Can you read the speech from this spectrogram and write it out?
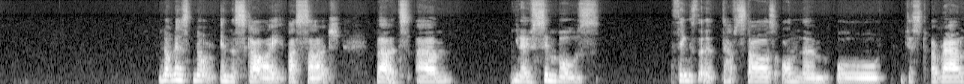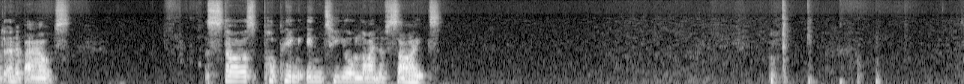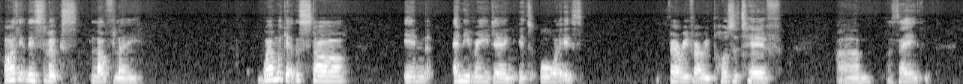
Not not in the sky as such, but um, you know symbols, things that have stars on them, or just around and about stars popping into your line of sight. I think this looks lovely. When we get the star in any reading, it's always very, very positive. Um, I say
